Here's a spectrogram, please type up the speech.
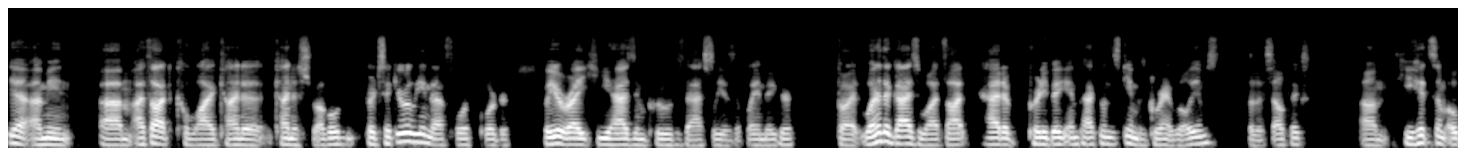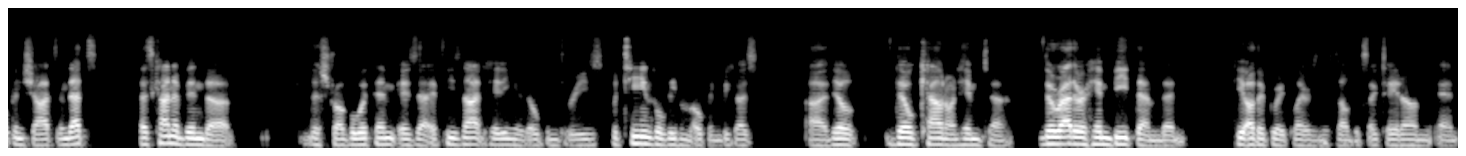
Yeah, I mean, um, I thought Kawhi kind of kind of struggled, particularly in that fourth quarter. But you're right, he has improved vastly as a playmaker. But one of the guys who I thought had a pretty big impact on this game was Grant Williams for the Celtics. Um, he hit some open shots, and that's that's kind of been the the struggle with him is that if he's not hitting his open threes, but teams will leave him open because uh, they'll they'll count on him to they'll rather him beat them than the other great players in the Celtics like Tatum and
